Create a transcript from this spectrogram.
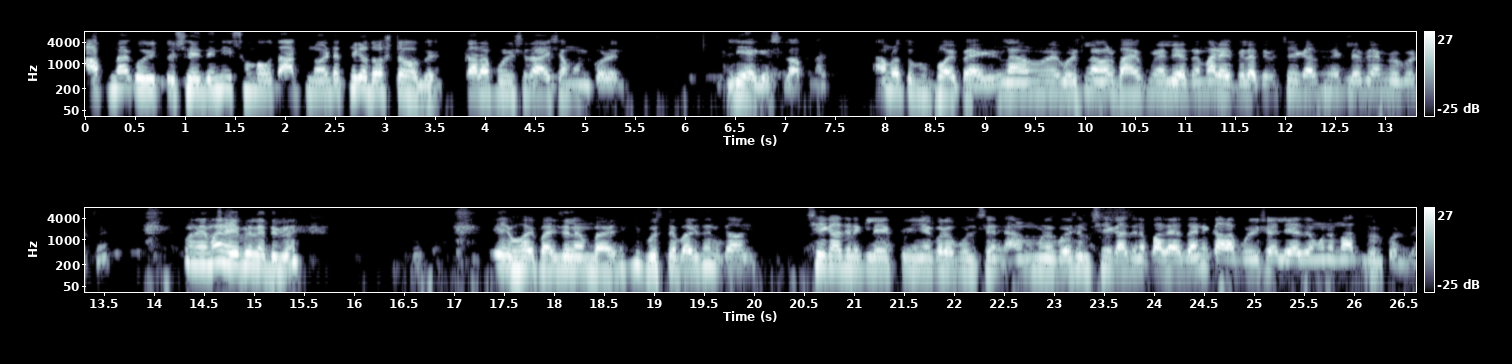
আপনাকে ওই তো সেই দিনই সম্ভবত আট নয়টা থেকে দশটা হবে। কারা পুলিশেরা আয়সা মন করেন লিয়ে গেছিল আপনার আমরা তো খুব ভয় পেয়ে গেছিলাম, আমরা মনে করেছিলাম আমার ভাই মনে লিয়ে যায় মারাই ফেলে দেবে, শেখ হাসিনা ক্লিয়ে ব্যঙ্গ করছে মানে মারাই ফেলে দেবে। এই ভয় পাইছিলাম ভাই, বুঝতে পারছেন? কারণ শেখ হাসিনা ক্লিয়ে একটু ইয়ে করে বলছেন আমি মনে করেছিলাম শেখ হাসিনা পালিয়ে যায়নি, কারা পুলিশে লিয়ে যায় মনে মারধর করবে।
